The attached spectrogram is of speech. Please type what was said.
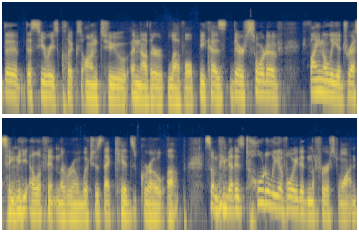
the the series clicks onto another level because they're sort of finally addressing the elephant in the room, which is that kids grow up. Something that is totally avoided in the first one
